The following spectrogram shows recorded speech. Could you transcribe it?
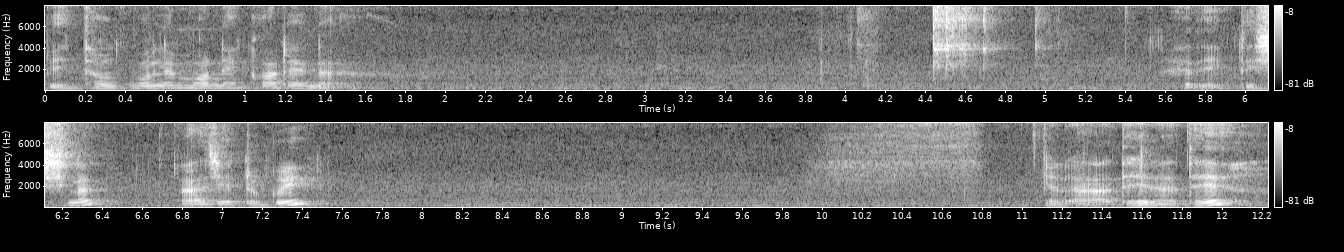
পৃথক বলে মনে করে না। হরে কৃষ্ণ, আজ এটুকুই। রাধে রাধে।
